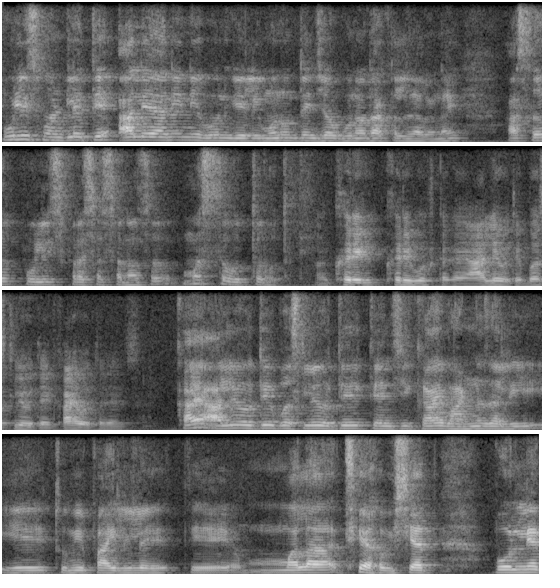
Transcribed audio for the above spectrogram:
पोलीस म्हटले ते आले आणि निघून गेले म्हणून त्यांच्यावर गुन्हा दाखल झाला नाही. असं पोलीस प्रशासनाचं मस्त उत्तर होतं खरी खरी गोष्ट काय? आले होते बसले होते. काय होतं त्यांचं? काय आले होते बसले होते त्यांची काय भांडणं झाली हे तुम्ही पाहिलेलं आहे. ते मला त्या विषयात बोलण्यात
